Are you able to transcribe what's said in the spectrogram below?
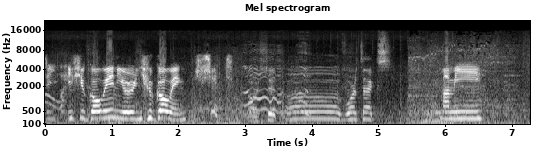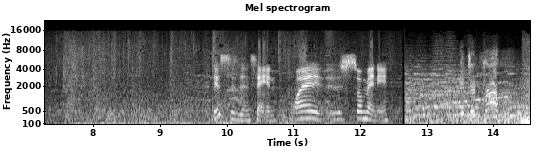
d- if you go in, you're you going. Shit, Oh shit! Oh, vortex! mommy. This is insane. Why there's so many? It's a trap!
